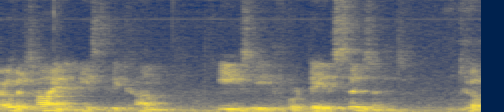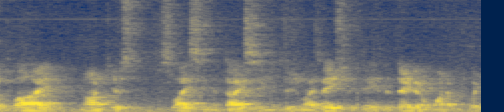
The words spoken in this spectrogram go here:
over time, it needs to become easy for data citizens to apply not just slicing and dicing and visualization of data, but they're going to want to put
